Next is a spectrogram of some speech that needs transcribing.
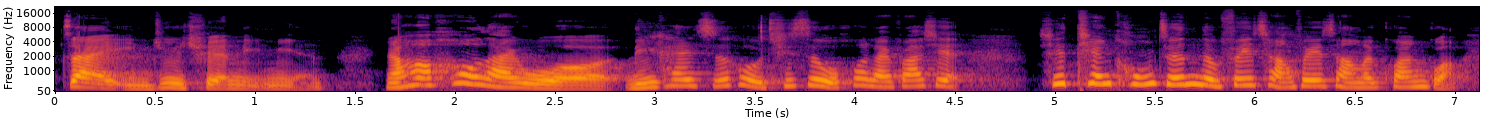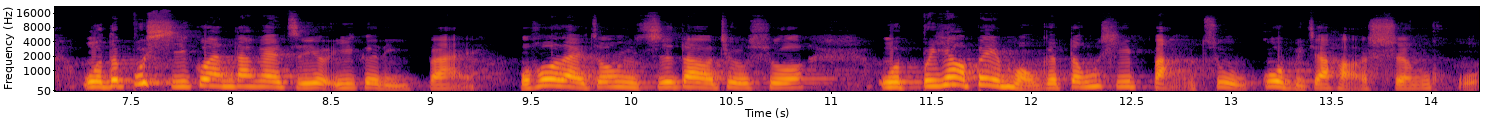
在影剧圈里面。然后后来我离开之后，其实我后来发现。其实天空真的非常非常的宽广。我的不习惯大概只有一个礼拜。我后来终于知道，就是说我不要被某个东西绑住，过比较好的生活。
